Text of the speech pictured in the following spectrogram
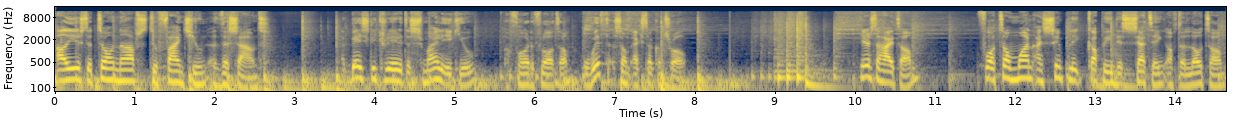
I'll use the tone knobs to fine tune the sound. I basically created a smiley EQ for the floor tom with some extra control. Here's the high tom. For tom 1 I simply copy this setting of the low tom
